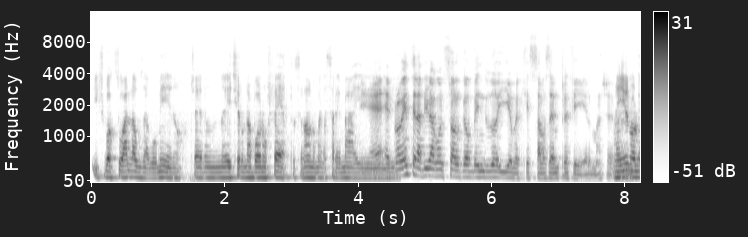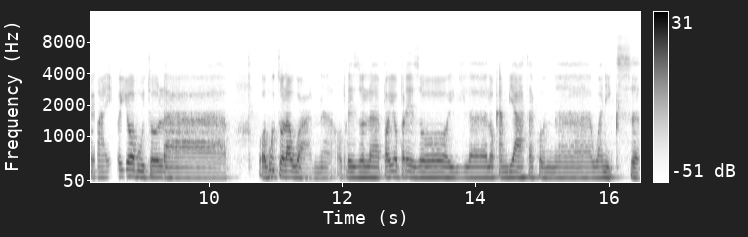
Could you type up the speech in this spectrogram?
Xbox One la usavo meno cioè non, e c'era una buona offerta se no non me la sarei mai è, è probabilmente la prima console che ho venduto io perché stavo sempre ferma. Cioè, Ma io non l'ho mai. Io ho avuto la. Ho avuto la One, ho preso la, poi ho preso il, l'ho cambiata con uh, One X,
